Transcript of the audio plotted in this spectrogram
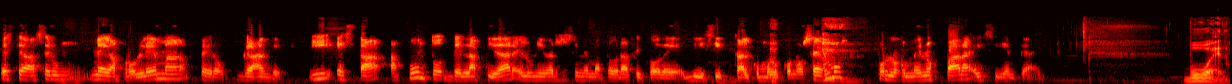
este va a ser un mega problema, pero grande. Y está a punto de lapidar el universo cinematográfico de DC tal como lo conocemos, por lo menos para el siguiente año. Bueno,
